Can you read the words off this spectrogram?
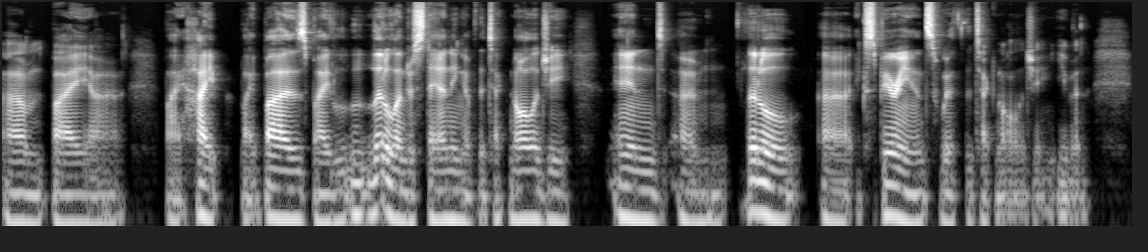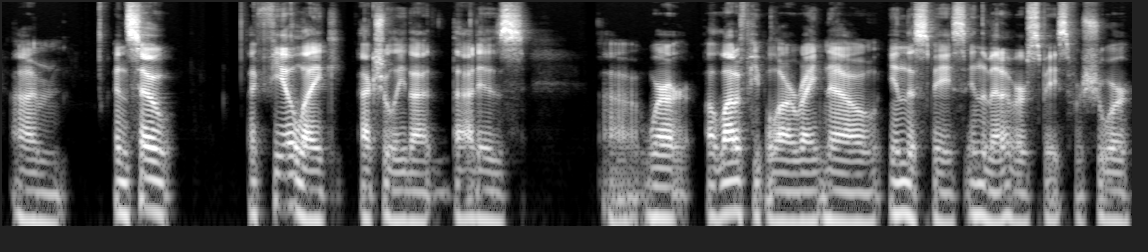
um, by uh, by hype, by buzz, by little understanding of the technology, and um, little uh, experience with the technology, even. Um, and so, I feel like actually that that is. Uh, where a lot of people are right now in the space, in the metaverse space for sure,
